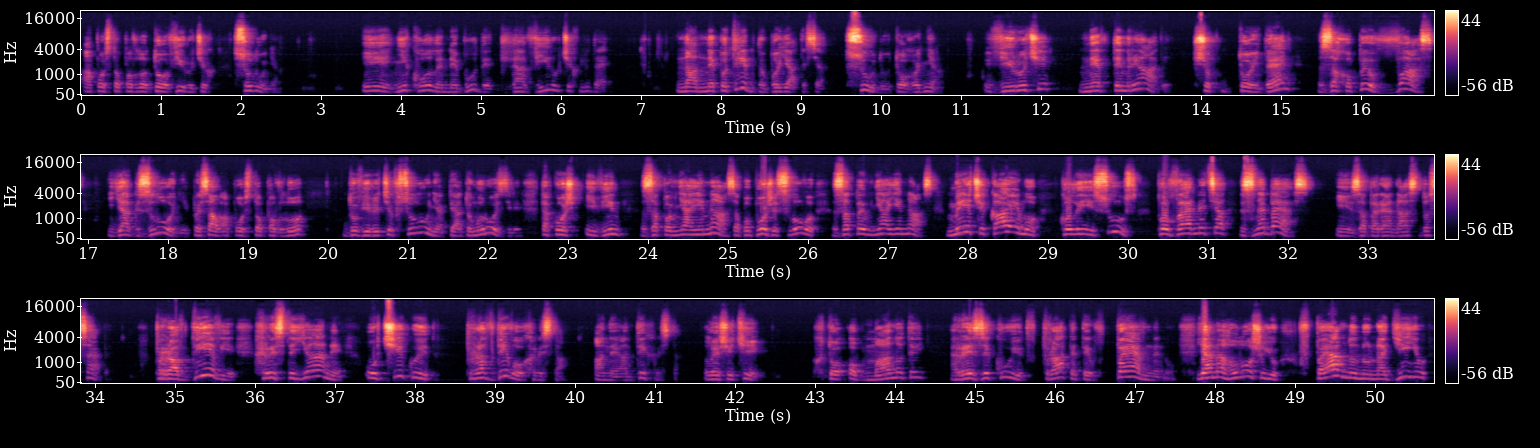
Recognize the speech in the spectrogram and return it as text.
апостол Павло до віруючих в Солунях. І ніколи не буде для віруючих людей. Нам не потрібно боятися суду того дня. Віруючи не в темряві, щоб той день захопив вас як злодій, писав апостол Павло до віруючих в Солуня, 5 розділі. Також і він запевняє нас, або Боже Слово запевняє нас. Ми чекаємо, коли Ісус повернеться з небес і забере нас до себе. Правдиві християни очікують правдивого Христа, а не Антихриста. Лише ті, хто обманутий, ризикують втратити впевнену, я наголошую, впевнену надію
